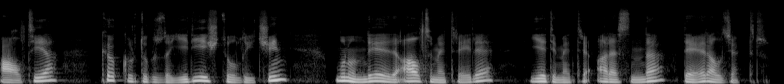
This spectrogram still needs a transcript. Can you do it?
6'ya, kök 49 da 7'ye eşit olduğu için bunun değeri de 6 metre ile 7 metre arasında değer alacaktır.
